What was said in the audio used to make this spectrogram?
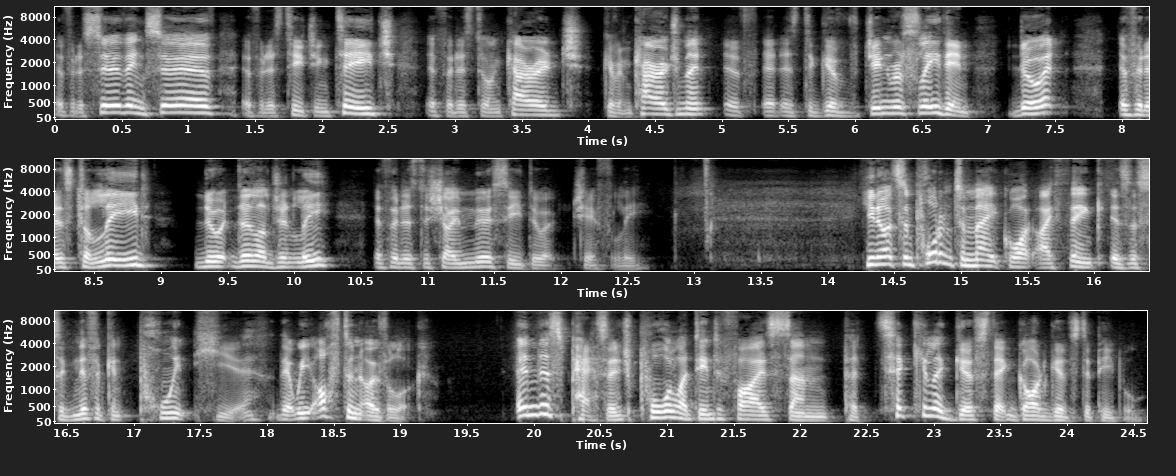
If it is serving, serve. If it is teaching, teach. If it is to encourage, give encouragement. If it is to give generously, then do it. If it is to lead, do it diligently. If it is to show mercy, do it cheerfully. You know, it's important to make what I think is a significant point here that we often overlook. In this passage, Paul identifies some particular gifts that God gives to people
